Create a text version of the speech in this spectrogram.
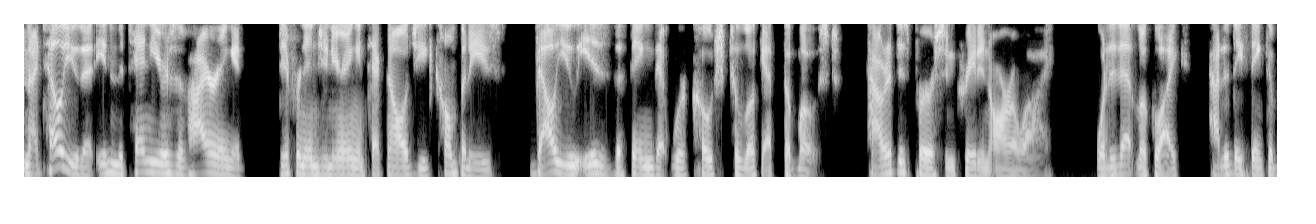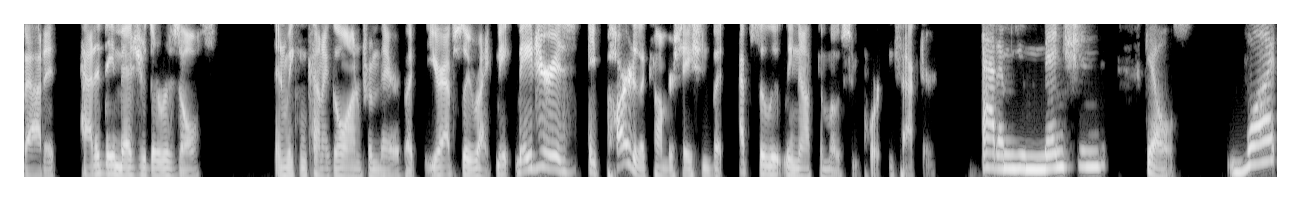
And I tell you that in the 10 years of hiring at different engineering and technology companies, value is the thing that we're coached to look at the most. How did this person create an ROI? What did that look like? How did they think about it? How did they measure the results? and we can kind of go on from there. But you're absolutely right. Ma- major is a part of the conversation, but absolutely not the most important factor. Adam, you mentioned skills. What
